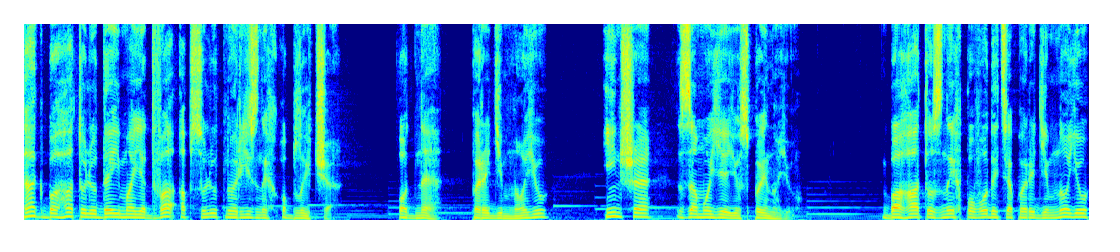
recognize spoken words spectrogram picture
Так багато людей має два абсолютно різних обличчя одне переді мною, інше за моєю спиною. Багато з них поводиться переді мною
